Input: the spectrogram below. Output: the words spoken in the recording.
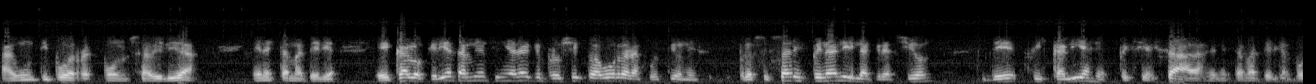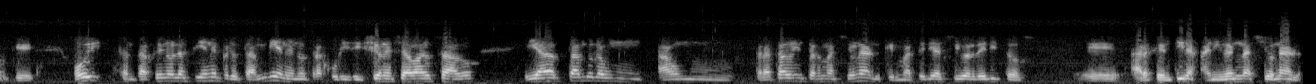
algún tipo de responsabilidad en esta materia. Eh, Carlos, quería también señalar que el proyecto aborda las cuestiones procesales penales y la creación de fiscalías especializadas en esta materia, porque hoy Santa Fe no las tiene, pero también en otras jurisdicciones se ha avanzado y adaptándolo a un, a un tratado internacional que en materia de ciberdelitos eh, Argentina a nivel nacional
